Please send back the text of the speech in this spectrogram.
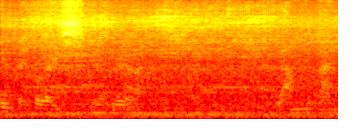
Teka lang. Guys, yan na. Yummy tayo.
